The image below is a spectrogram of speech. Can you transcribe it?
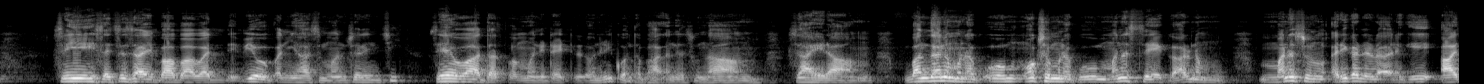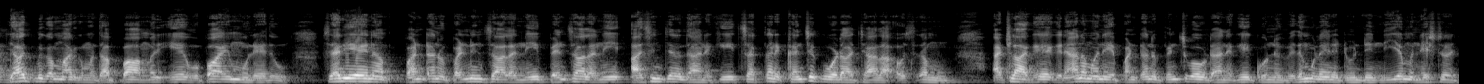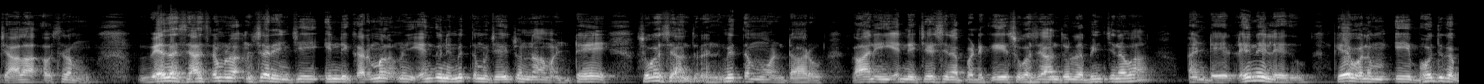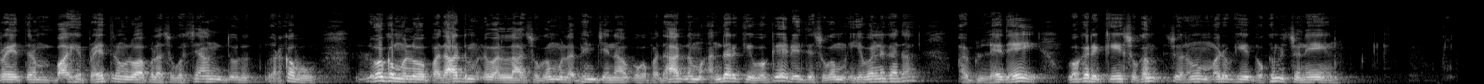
శ్రీ సత్యసాయి బాబా వారి దివ్య ఉపన్యాసం అనుసరించి సేవాతత్వం అనే టైటిల్లోని కొంత భాగం తెలుసుకుందాం. సాయిరామ్ బంధనమునకు మోక్షమునకు మనస్సే కారణము. మనస్సును అరికట్టడానికి ఆధ్యాత్మిక మార్గము తప్ప మరి ఏ ఉపాయము లేదు. సరి అయిన పంటను పండించాలని పెంచాలని ఆశించిన దానికి చక్కని కంచె కూడా చాలా అవసరము. అట్లాగే జ్ఞానం అనే పంటను పెంచుకోవడానికి కొన్ని విధములైనటువంటి నియమ నిష్ఠలు చాలా అవసరము. వేద శాస్త్రములను అనుసరించి ఇన్ని కర్మలను ఎందు నిమిత్తము చేస్తున్నామంటే సుఖశాంతుల నిమిత్తము అంటారు. కానీ ఎన్ని చేసినప్పటికీ సుఖశాంతులు లభించినవా? అంటే లేనే లేదు. కేవలం ఈ భౌతిక ప్రయత్నం బాహ్య ప్రయత్నం లోపల సుఖశాంతులు దొరకవు. లోకములో పదార్థముల వల్ల సుఖము లభించిన ఒక పదార్థం అందరికీ ఒకే రీతి సుఖం ఇవ్వను కదా? అటు లేదే. ఒకరికి సుఖం ఇచ్చును మరొకరికి దుఃఖం ఇచ్చునే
